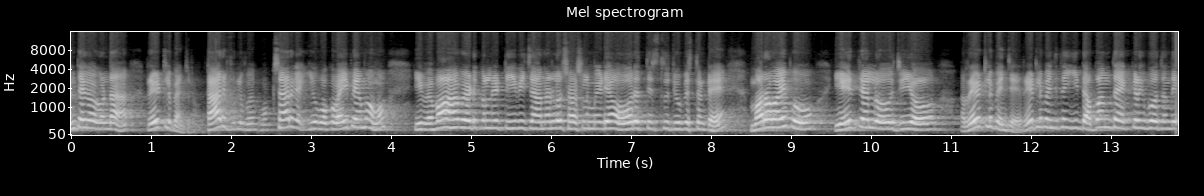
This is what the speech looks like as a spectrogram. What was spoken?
అంతేకాకుండా రేట్లు పెంచడం. టారిఫ్లు ఒకసారిగా ఈ ఒకవైపు ఏమో ఈ వివాహ వేడుకల్ని టీవీ ఛానళ్ళు సోషల్ మీడియా ఓరెత్తిస్తూ చూపిస్తుంటే మరోవైపు ఎయిర్టెల్ జియో రేట్లు పెంచాయి. రేట్లు పెంచితే ఈ డబ్బంతా ఎక్కడికి పోతుంది?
